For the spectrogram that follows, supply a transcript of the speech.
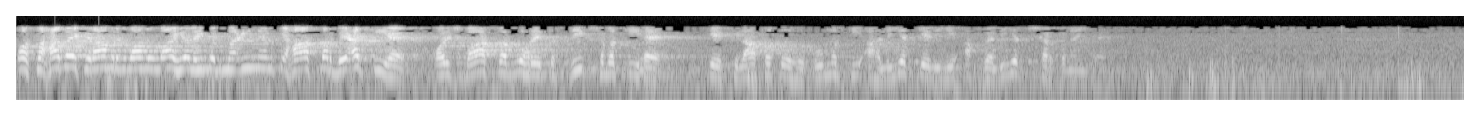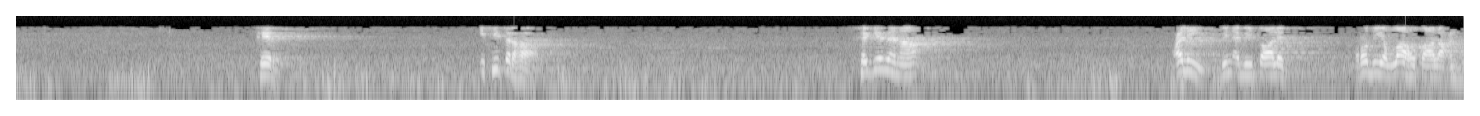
اور صحابہ کرام رضوان اللہ علیہ مجمعین نے ان کے ہاتھ پر بیعت کی ہے اور اس بات پر مہر تصدیق ثبت کی ہے کہ خلافت و حکومت کی اہلیت کے لیے افضلیت شرط نہیں ہے۔ پھر اسی طرح سیدنا علی بن ابی طالب رضی اللہ تعالی عنہ۔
